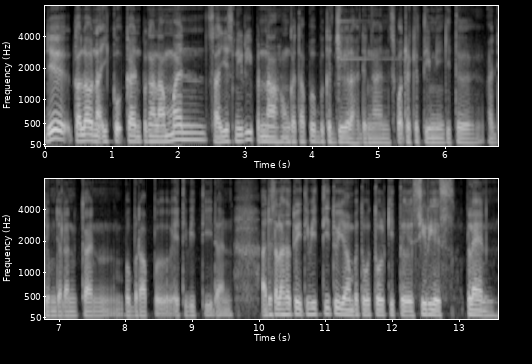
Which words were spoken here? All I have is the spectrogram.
Dia kalau nak ikutkan pengalaman saya sendiri pernah orang kata apa bekerja lah dengan sport tracker team ni kita ada menjalankan beberapa aktiviti dan ada salah satu aktiviti tu yang betul-betul kita serius plan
